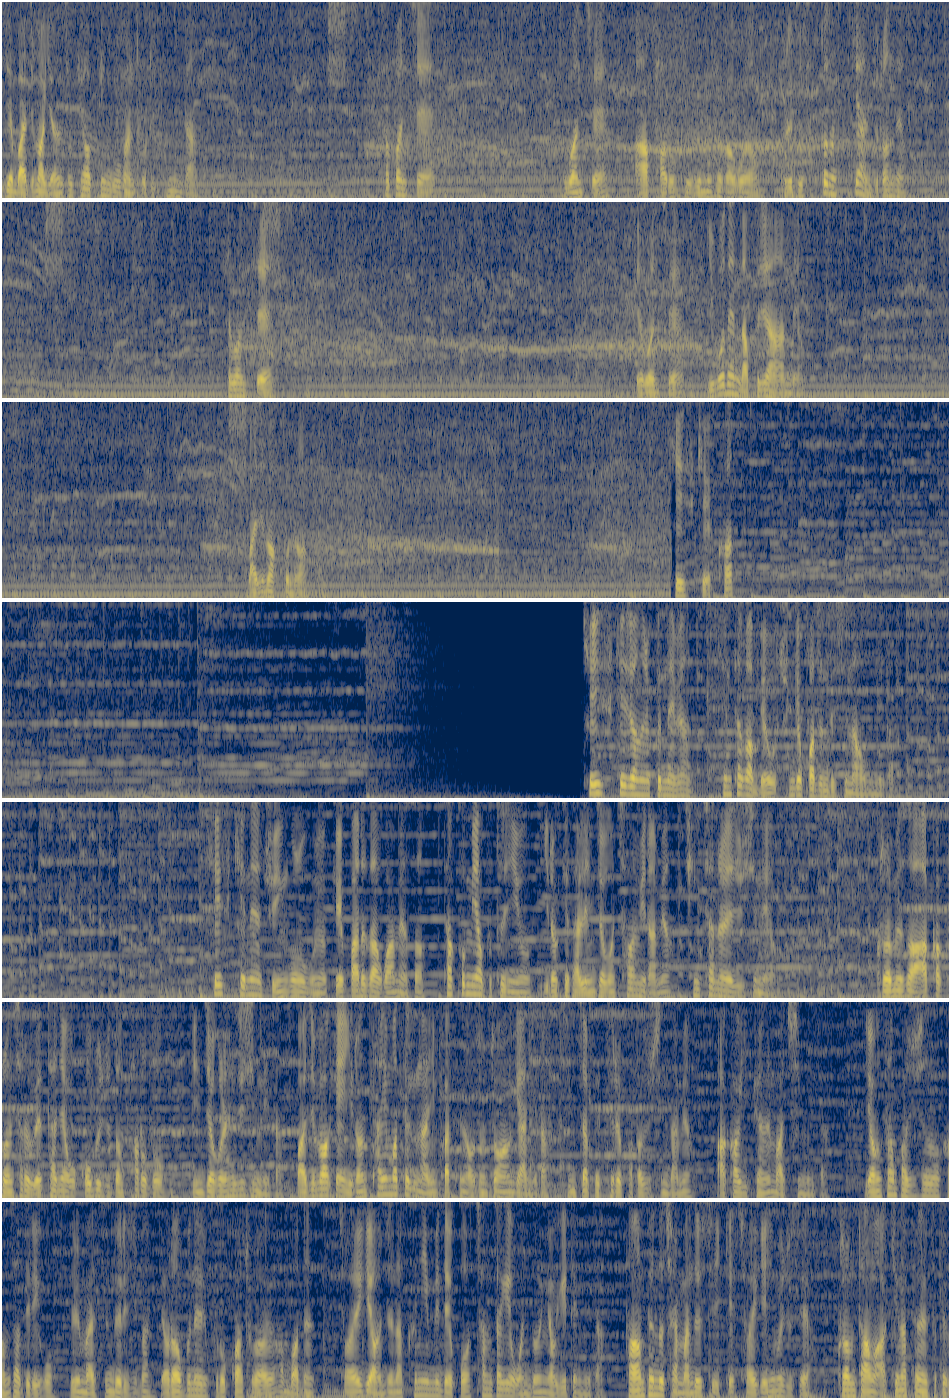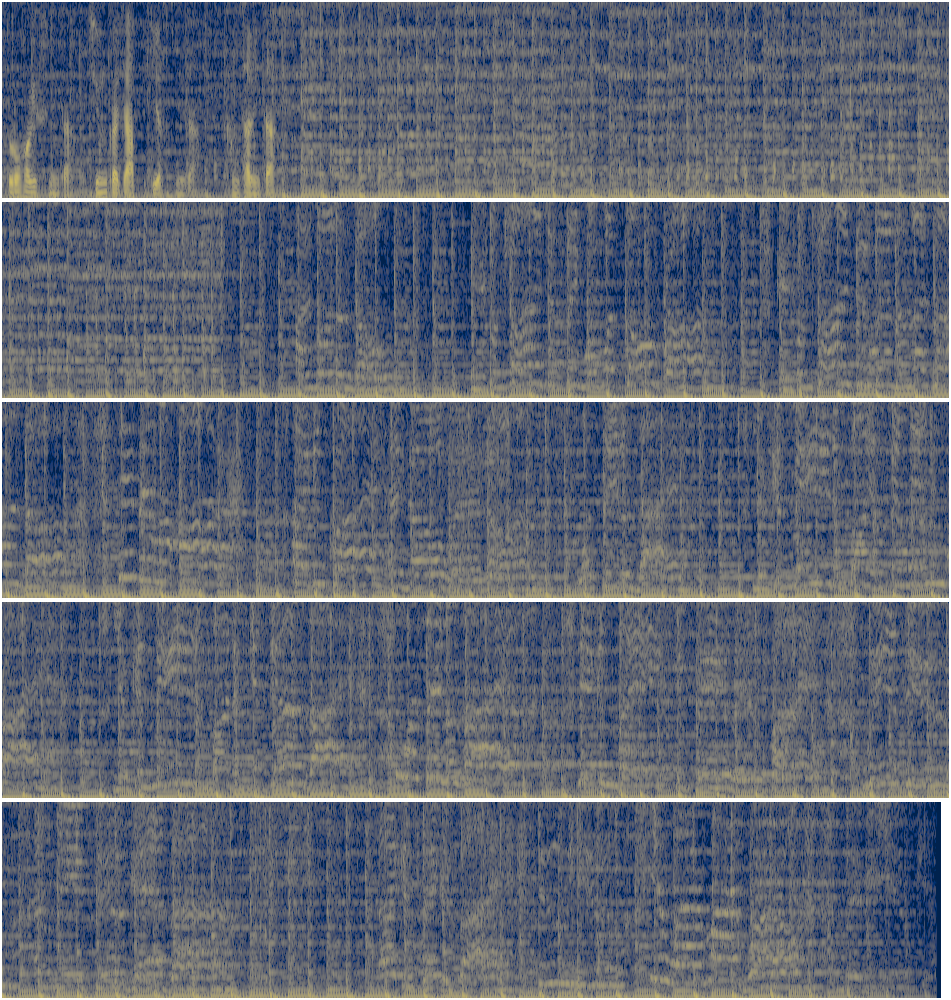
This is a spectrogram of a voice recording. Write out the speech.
이제 마지막 연속 헤어핀 구간 돌입합니다. 첫 번째, 두 번째, 아 바로 긁으면서 가고요. 그래도 속도는 크게 안 줄었네요. 세 번째, 네 번째, 이번엔 나쁘지 않았네요. 마지막 코너, 케이스키의 컷, 케이스케전을 끝내면 켄타가 매우 충격받은 듯이 나옵니다. 케이스케는 주인공을 보며 꽤 빠르다고 하면서 타쿠미와 붙은 이후 이렇게 달린 적은 처음이라며 칭찬을 해주시네요. 그러면서 아까 그런 차를 왜 타냐고 꼽을 주던 파로도 인정을 해주십니다. 마지막에 이런 타임어택 난입 같은 어정쩡한 게 아니라 진짜 배틀을 받아주신다며 아카기 편을 마칩니다. 영상 봐주셔서 감사드리고 늘 말씀드리지만 여러분의 구독과 좋아요 한 번은 저에게 언제나 큰 힘이 되고 창작의 원동력이 됩니다. 다음 편도 잘 만들 수 있게 저에게 힘을 주세요. 그럼 다음 아키나 편에서 뵙도록 하겠습니다. 지금까지 아피디였습니다. 감사합니다.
